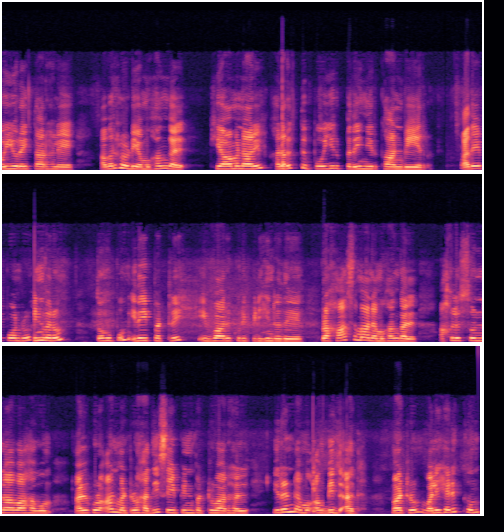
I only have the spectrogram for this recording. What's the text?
பொய்யுரைத்தார்களே. அவர்களுடைய முகங்கள் கியாம நாளில் கருத்து போயிருப்பதை நீர் காண்பீர். அதே போன்று பின்வரும் தொகுப்பும் இதை பற்றி இவ்வாறு குறிப்பிடுகின்றது. பிரகாசமான முகங்கள் அஹ்லு சுன்னாவாகவும் அல் குர்ஆன் மற்றும் ஹதீஸை பின்பற்றுவார்கள். இரண்டு முஅபித் அத் மற்றும் வழிகெடுக்கும்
